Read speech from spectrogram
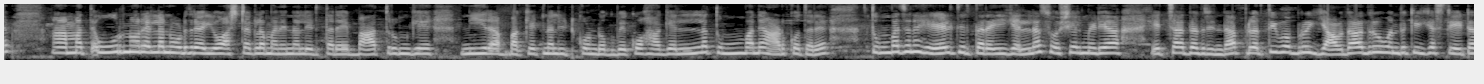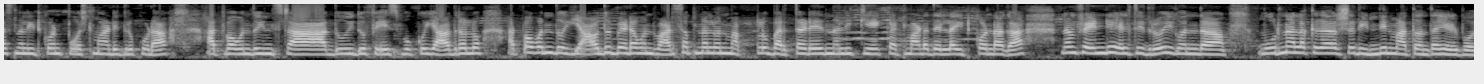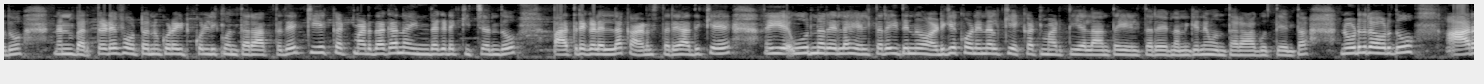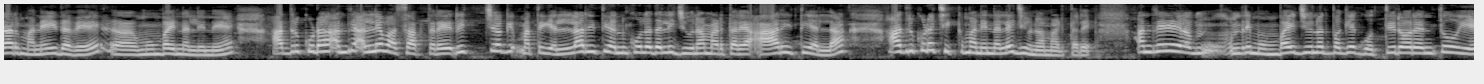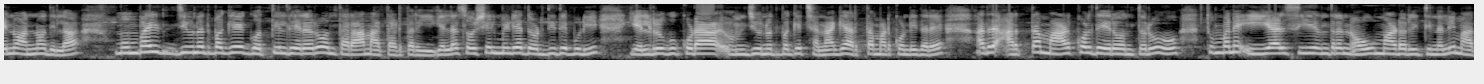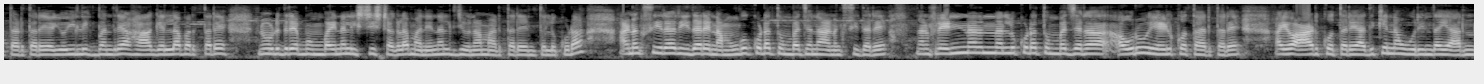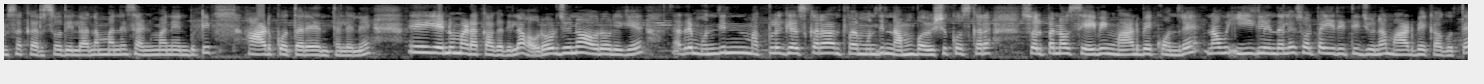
ಮತ್ತು ಊರಿನವರೆಲ್ಲ ನೋಡಿದ್ರೆ, ಅಯ್ಯೋ ಅಷ್ಟಗಳ ಮನೆಯಲ್ಲಿ ಇರ್ತಾರೆ. ಬಾತ್ರೂಮ್ಗೆ ನೀರ ಬಕೆಟ್ನಲ್ಲಿ ಇಟ್ಕೊಂಡು ಹೋಗಬೇಕು. ಹಾಗೆಲ್ಲ ತುಂಬಾ ಆಡ್ಕೋತಾರೆ. ತುಂಬ ಜನ ಹೇಳ್ತಿರ್ತಾರೆ. ಈಗೆಲ್ಲ ಸೋಷಿಯಲ್ ಮೀಡಿಯಾ ಹೆಚ್ಚಾದದ್ರಿಂದ ಪ್ರತಿಯೊಬ್ಬರು ಯಾವುದಾದ್ರೂ ಒಂದಕ್ಕೆ ಈಗ ಸ್ಟೇಟಸ್ನಲ್ಲಿ ಇಟ್ಕೊಂಡು ಪೋಸ್ಟ್ ಮಾಡಿದರೂ ಕೂಡ, ಅಥವಾ ಒಂದು ಇನ್ಸ್ಟಾ ಅದು ಇದು ಫೇಸ್ಬುಕ್ಕು ಯಾವುದ್ರಲ್ಲೂ ಅಥವಾ ಒಂದು ಯಾವುದು ಬೇಡ, ಒಂದು ವಾಟ್ಸಪ್ನಲ್ಲಿ ಒಂದು ಮಕ್ಕಳು ಬರ್ತಡೇನಲ್ಲಿ ಕೇಕ್ ಕಟ್ ಮಾಡೋದೆಲ್ಲ ಇಟ್ಕೊಂಡಾಗ ನಮ್ಮ ಫ್ರೆಂಡ್ ಹೇಳ್ತಿದ್ರು, ಈಗ ಒಂದು ಮೂರ್ನಾಲ್ಕು ವರ್ಷದ ಹಿಂದಿನ ಮಾತು ಅಂತ ಹೇಳ್ಬೋದು. ನನ್ನ ಬರ್ತಡೇ ಫೋಟೋನು ಕೂಡ ಇಟ್ಕೊಳ್ಳಿಕ್ಕೆ ಒಂಥರ ಆಗ್ತದೆ. ಕೇಕ್ ಕಟ್ ಮಾಡಿದಾಗ ನಾ ಹಿಂದಗಡೆ ಕಿಚನ್ದು ಪಾತ್ರೆಗಳೆಲ್ಲ ಕಾಣಿಸ್ತಾರೆ. ಅದಕ್ಕೆ ಊರಿನವರೆಲ್ಲ ಹೇಳ್ತಾರೆ, ಇದನ್ನು ಅಡುಗೆ ಕೋಣೆನಲ್ಲಿ ಕೇಕ್ ಕಟ್ ಮಾಡ್ತೀಯಲ್ಲ ಅಂತ ಹೇಳ್ತಾರೆ. ನನಗೇ ಒಂಥರ ಆಗುತ್ತೆ ಅಂತ. ನೋಡಿದ್ರೆ ಅವ್ರದ್ದು ಆರ್ ಆರ್ ಮನೆ ಇದ್ದಾವೆ ಮುಂಬೈನಲ್ಲಿನೇ. ಆದರೂ ಕೂಡ ಅಂದರೆ ಅಲ್ಲೇ ವಾಸ ಆಗ್ತಾರೆ. ರಿಚ್ಚಾಗಿ ಮತ್ತು ಎಲ್ಲ ರೀತಿ ಅನುಕೂಲದಲ್ಲಿ ಜೀವನ ಮಾಡ್ತಾರೆ. ಆ ರೀತಿ ಅಲ್ಲ. ಆದರೂ ಕೂಡ ಚಿಕ್ಕ ಮನೆಯಲ್ಲೇ ಜೀವನ ಮಾಡ್ತಾರೆ. ಅಂದರೆ ಅಂದರೆ ಮುಂಬೈ ಜೀವನದ ಬಗ್ಗೆ ಗೊತ್ತಿರೋರಂತೂ ಏನು ಅನ್ನೋದಿಲ್ಲ. ಮುಂಬೈ ಜೀವನದ ಬಗ್ಗೆ ಗೊತ್ತಿಲ್ಲದೆ ಇರೋರು ಒಂಥರ ಮಾತಾಡ್ತಾರೆ. ಈಗೆಲ್ಲ ಸೋಷಿಯಲ್ ಮೀಡಿಯಾ ದೊಡ್ಡದಿದೆ ಬಿಡಿ. ಎಲ್ರಿಗೂ ಕೂಡ ಜೀವನದ ಬಗ್ಗೆ ಚೆನ್ನಾಗೇ ಅರ್ಥ ಮಾಡ್ಕೊಂಡಿದ್ದಾರೆ. ಆದರೆ ಅರ್ಥ ಮಾಡ್ಕೊಳ್ದೇ ಇರೋವಂಥವ್ರು ತುಂಬಾ ಇಯಾಳಿಸಿ ಅಂದ್ರೆ ನೋವು ಮಾಡೋ ರೀತಿಯಲ್ಲಿ ಮಾತಾಡ್ತಾರೆ. ಅಯ್ಯೋ, ಇಲ್ಲಿಗೆ ಬಂದರೆ ಹಾಗೆಲ್ಲ ಬರ್ತಾರೆ. ನೋಡಿದ್ರೆ ಮುಂಬೈನಲ್ಲಿ ಇಷ್ಟಿಷ್ಟು ಅಗಲ ಮನೆಯಲ್ಲಿ ಜೀವನ ಮಾಡ್ತಾರೆ ಅಂತಲೂ ಕೂಡ ಅಣಗಿಸಿರೋರು ಇದ್ದಾರೆ ನಮಗೂ ಕೂಡ ತುಂಬ ಜನ ಅಣಗಿಸಿದ್ದಾರೆ. ನನ್ನ ಫ್ರೆಂಡ್ನಲ್ಲೂ ಕೂಡ ತುಂಬ ಜನ ಅವರು ಹೇಳ್ಕೊತಾ ಇರ್ತಾರೆ. ಅಯ್ಯೋ, ಆಡ್ಕೋತಾರೆ. ಅದಕ್ಕೆ ನಾವು ಊರಿಂದ ಯಾರನ್ನೂ ಸಹ ಕರೆಸೋದಿಲ್ಲ. ನಮ್ಮ ಮನೆ ಸಣ್ಣ ಮನೆ ಅಂದ್ಬಿಟ್ಟು ಆಡ್ಕೋತಾರೆ ಅಂತಲೇ ಏನೂ ಮಾಡೋಕ್ಕಾಗೋದಿಲ್ಲ. ಅವ್ರವ್ರ ಜೀವನ ಅವ್ರವರಿಗೆ. ಆದರೆ ಮುಂದಿನ ಮಕ್ಳಿಗೋಸ್ಕರ ಅಥವಾ ಮುಂದಿನ ನಮ್ಮ ಭವಿಷ್ಯಕ್ಕೋಸ್ಕರ ಸ್ವಲ್ಪ ನಾವು ಸೇವಿಂಗ್ ಮಾಡಬೇಕು ಅಂದರೆ ನಾವು ಈಗಲಿಂದಲೇ ಸ್ವಲ್ಪ ಈ ರೀತಿ ಜೀವನ ಮಾಡಬೇಕಾಗುತ್ತೆ.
